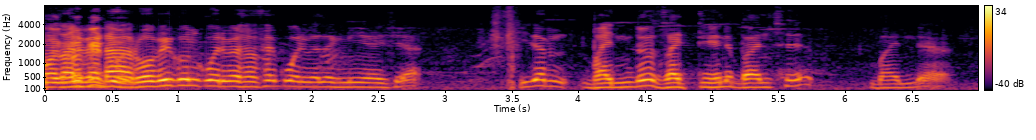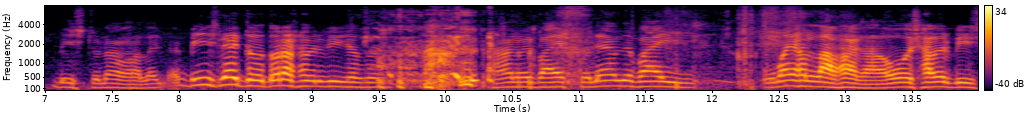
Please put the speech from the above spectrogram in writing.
মজার বেটা রবিকুল পরিবেশ আছে পরিবেশ নিয়ে এসে কি জান বাইন্দ যাইতে বানছে বাইন্দে না হলাই বিষ নাই তো দরা বিষ আছে। আর ওই বাইক করলাম যে ভাই ও ভাই এখন লাফাগা ও সাপের বিষ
